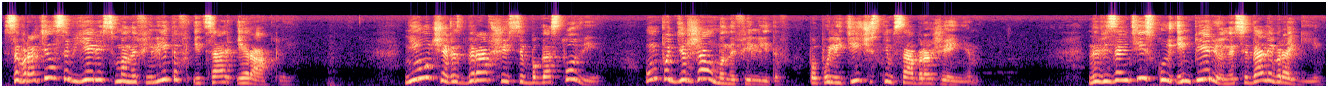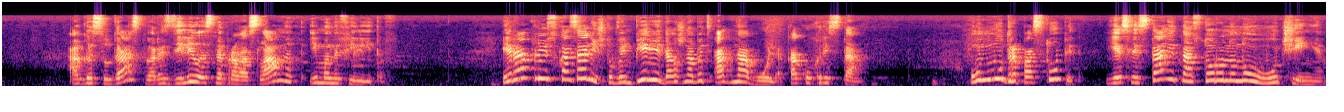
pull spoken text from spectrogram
Совратился в ересь монофилитов и царь Ираклий. Не очень разбиравшийся в богословии, он поддержал монофилитов по политическим соображениям. На Византийскую империю наседали враги, а государство разделилось на православных и монофилитов. Ираклию сказали, что в империи должна быть одна воля, как у Христа. Он мудро поступит, если станет на сторону нового учения,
